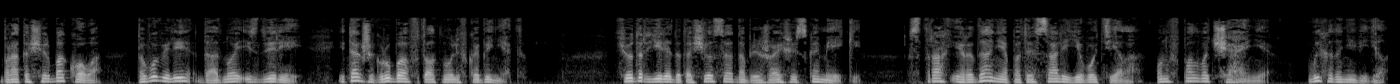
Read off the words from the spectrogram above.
брата Щербакова. Того вели до одной из дверей и также грубо втолкнули в кабинет. Федор еле дотащился до ближайшей скамейки. Страх и рыдания потрясали его тело. Он впал в отчаяние, выхода не видел.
